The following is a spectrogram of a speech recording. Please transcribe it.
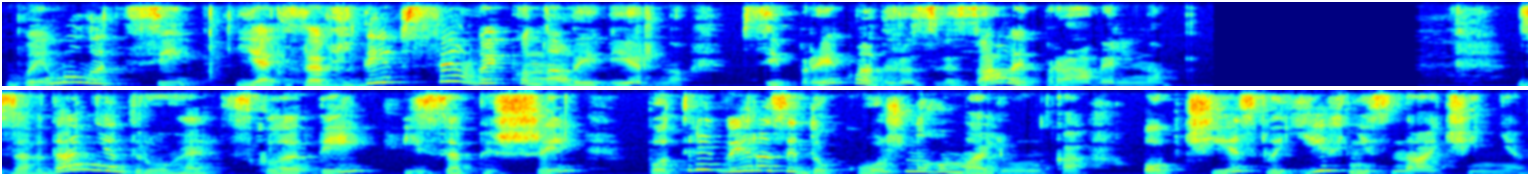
Ви молодці, як завжди, все виконали вірно. Всі приклади розв'язали правильно. Завдання друге. Склади і запиши по три вирази до кожного малюнка, обчисли їхні значення.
